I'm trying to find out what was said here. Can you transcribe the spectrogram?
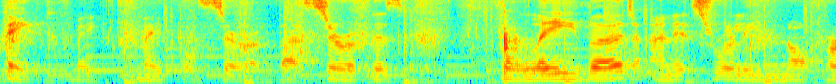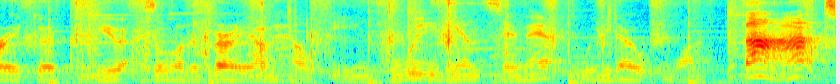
fake maple syrup. That syrup that's flavored and it's really not very good for you. It has a lot of very unhealthy ingredients in it. We don't want that.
